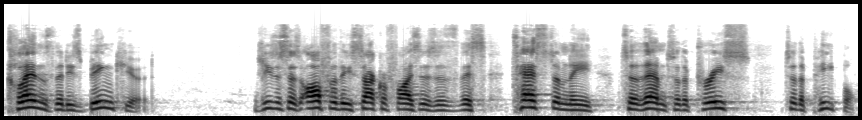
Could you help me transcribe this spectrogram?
cleansed, that he's been cured. Jesus says, offer these sacrifices as this testimony to them, to the priests, to the people.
